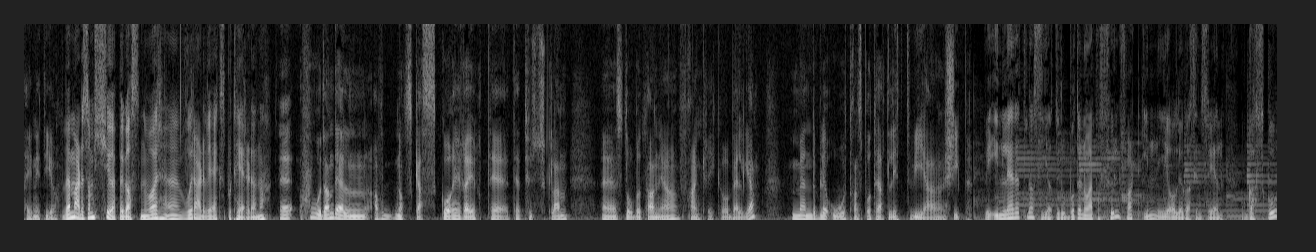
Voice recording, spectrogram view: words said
tegn i tida. Hvem er det som kjøper gassen vår? Eh, Hvor er det vi eksporterer denne? Eh, hovedandelen av norsk gass går i rør til, til Tyskland, eh, Storbritannia, Frankrike og Belgia. Men det blir òg transportert litt via skip. Vi innledet med å si at roboter nå er på full fart inn i olje- og gassindustrien, og Gassco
